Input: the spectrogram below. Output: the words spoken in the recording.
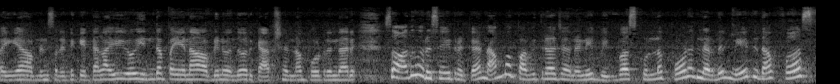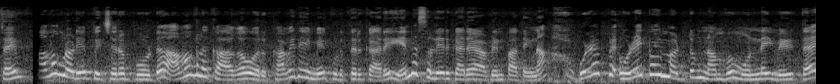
பையன்? அப்படின்னு சொல்லிட்டு கேட்டாங்க. ஐயோ இந்த பையனா? அப்படின்னு வந்து ஒரு கேப்ஷன்லாம் போட்டிருந்தாரு. ஸோ அது ஒரு சைடு இருக்க. நம்ம பவித்ரா ஜனனி பிக் பாஸ்குள்ளே போனதுலேருந்து நேற்று தான் ஃபர்ஸ்ட் டைம் அவங்களுடைய பிக்சரை போட்டு அவங்களுக்காக ஒரு கவிதையுமே கொடுத்துருக்காரு. என்ன சொல்லியிருக்காரு அப்படின்னு பார்த்தீங்கன்னா உழைப்பை உழைப்பை மட்டும் நம்பும் உன்னை வீழ்த்த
